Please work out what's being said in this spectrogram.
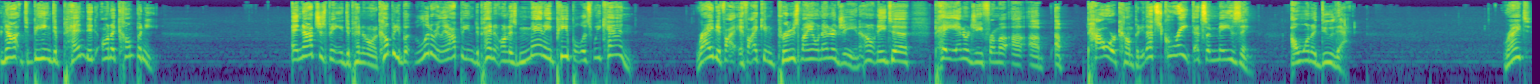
not being dependent on a company. And not just being dependent on a company, but literally not being dependent on as many people as we can. Right? If I if I can produce my own energy and I don't need to pay energy from a, a, a power company, that's great. That's amazing. I want to do that right?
